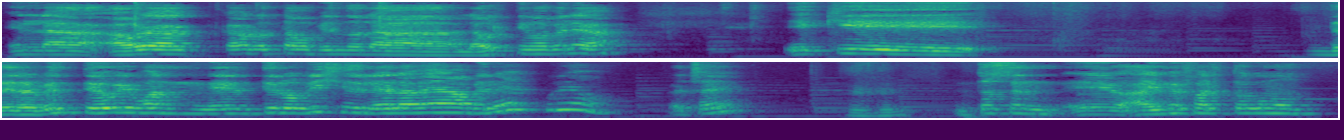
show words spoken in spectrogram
en la ahora cabrón estamos viendo la, la última pelea, es que de repente Obi-Wan es entero rígido y le da la media pelea, culiao, ¿cachai? Ujú. Entonces eh, ahí me faltó como...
